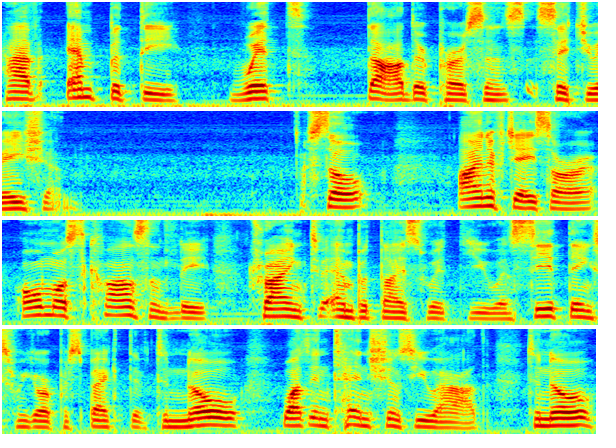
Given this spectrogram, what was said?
have empathy with the other person's situation. So INFJs are almost constantly trying to empathize with you and see things from your perspective, to know what intentions you had, to know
